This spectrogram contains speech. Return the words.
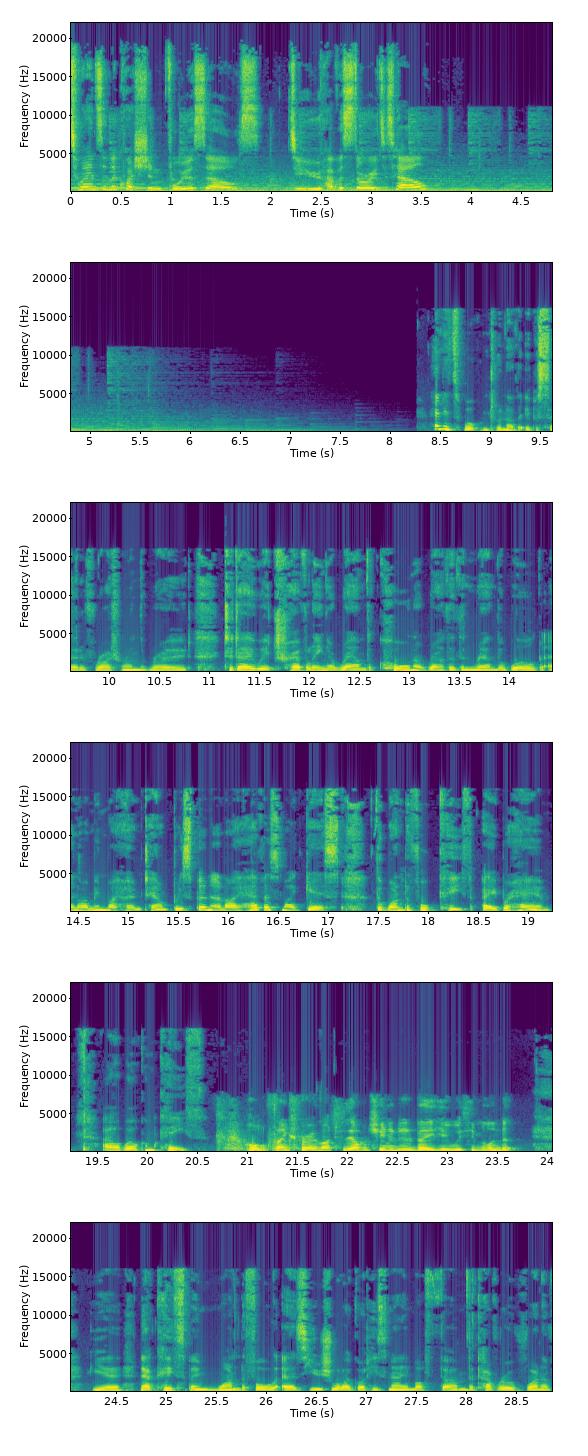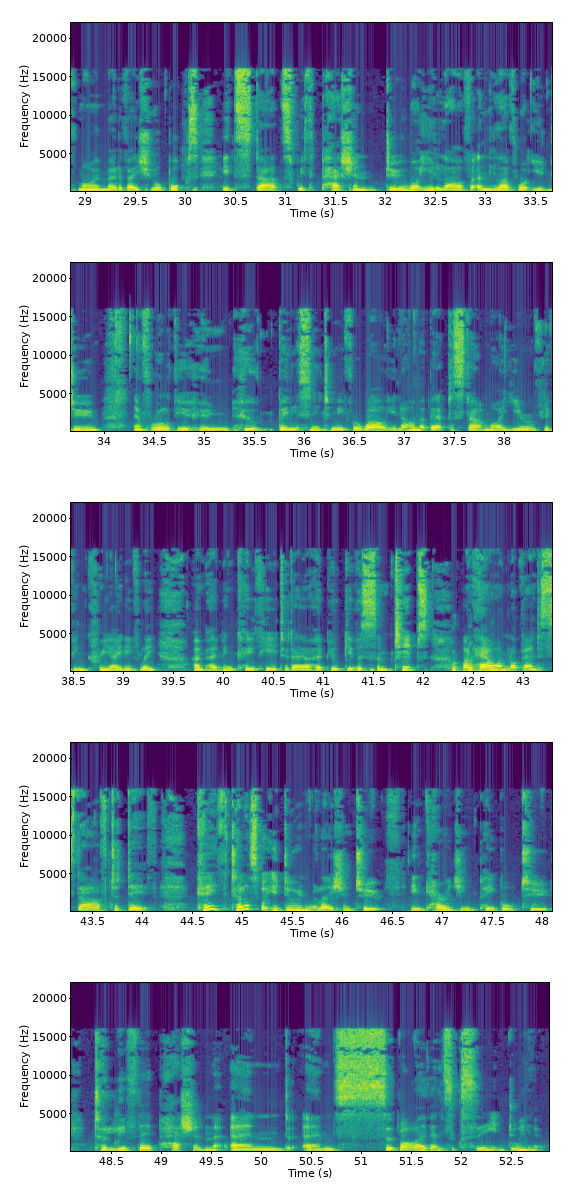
to answer the question for yourselves Do you have a story to tell? and it's welcome to another episode of Writer on the Road. Today we're travelling around the corner rather than round the world, and I'm in my hometown Brisbane, and I have as my guest the wonderful Keith Abraham. Uh, welcome, Keith. Well, thanks very much for the opportunity to be here with you, Melinda. Yeah. Now, Keith's been wonderful as usual. I got his name off um, the cover of one of my motivational books. It starts with passion. Do what you love and love what you do. And for all of you who, who've been listening to me for a while, you know I'm about to start my year of living creatively. I'm hoping Keith here today, I hope you'll give us some tips on how I'm not going to starve to death. Keith, tell us what you do in relation to encouraging people to, to live their passion and, and survive and succeed doing it.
